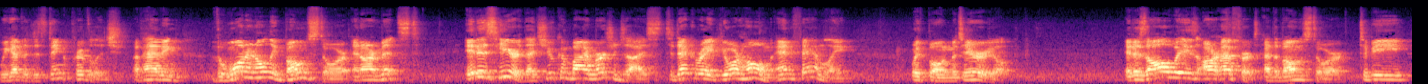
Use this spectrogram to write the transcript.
we have the distinct privilege of having the one and only Bone Store in our midst. It is here that you can buy merchandise to decorate your home and family with bone material. It is always our effort at the Bone Store to be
